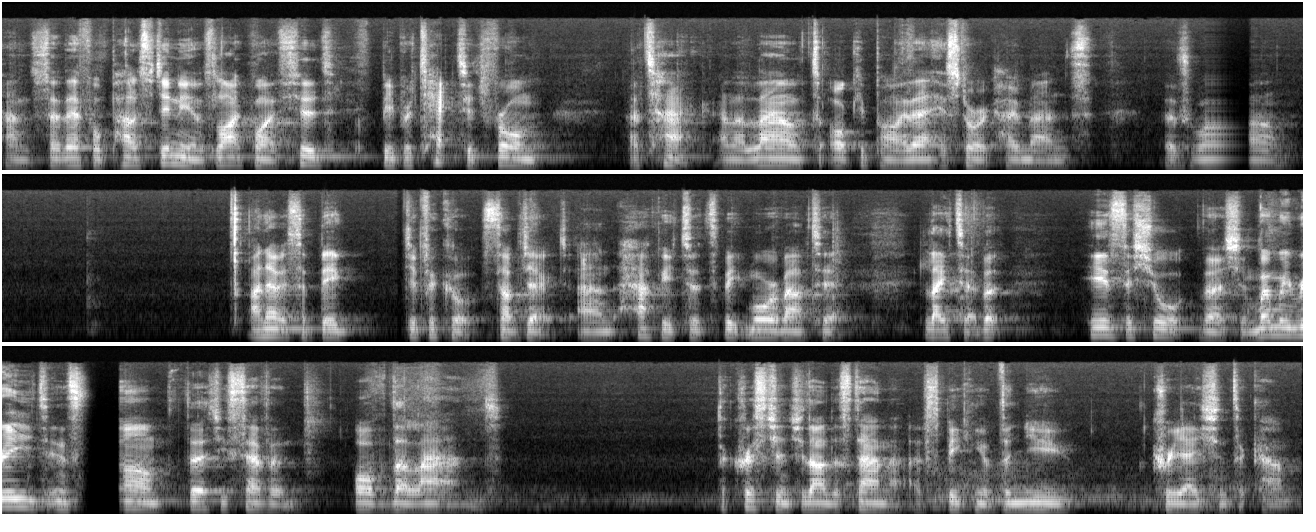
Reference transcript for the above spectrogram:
And so, therefore, Palestinians likewise should be protected from attack and allowed to occupy their historic homelands as well. I know it's a big difficult subject and happy to speak more about it later. But here's the short version. When we read in Psalm 37 of the land, the Christian should understand that as speaking of the new creation to come.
